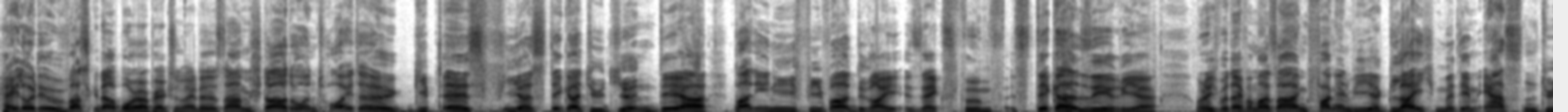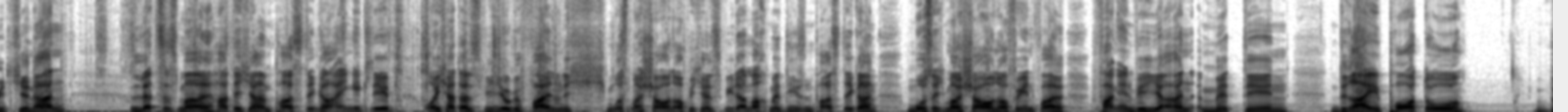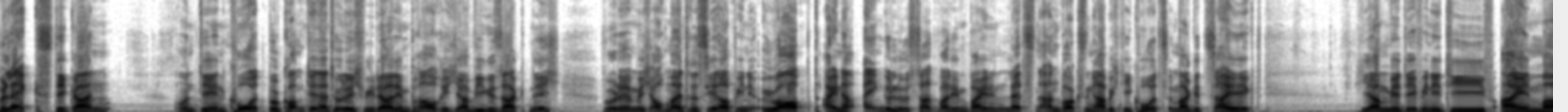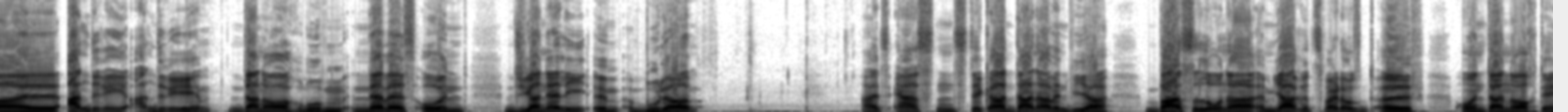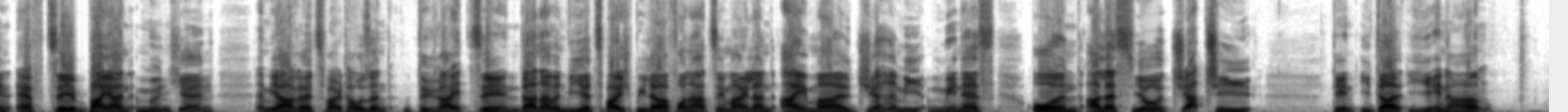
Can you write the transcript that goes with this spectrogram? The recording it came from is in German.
Hey Leute, was geht ab? Euer Paxonite ist am Start und heute gibt es vier Sticker-Tütchen der Panini FIFA 365 Sticker-Serie. Und ich würde einfach mal sagen, fangen wir gleich mit dem ersten Tütchen an. Letztes Mal hatte ich ja ein paar Sticker eingeklebt. Euch hat das Video gefallen und ich muss mal schauen, ob ich es wieder mache mit diesen paar Stickern. Muss ich mal schauen, auf jeden Fall. Fangen wir hier an mit den drei Porto Black Stickern. Und den Code bekommt ihr natürlich wieder. Den brauche ich ja wie gesagt nicht. Würde mich auch mal interessieren, ob ihn überhaupt einer eingelöst hat, weil den bei den letzten Unboxing habe ich die Codes immer gezeigt. Hier haben wir definitiv einmal André André, dann noch Ruben Neves und Gianelli im Bula als ersten Sticker. Dann haben wir Barcelona im Jahre 2011 und dann noch den FC Bayern München im Jahre 2013. Dann haben wir hier zwei Spieler von AC Mailand. Einmal Jeremy Menes und Alessio Giacchi, den Italiener.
